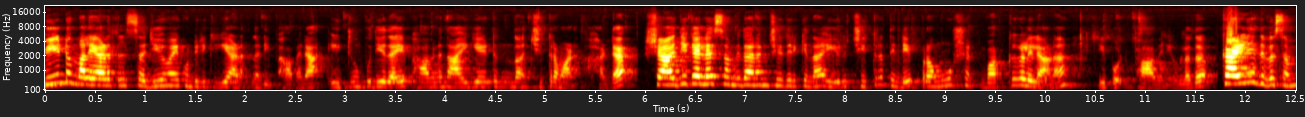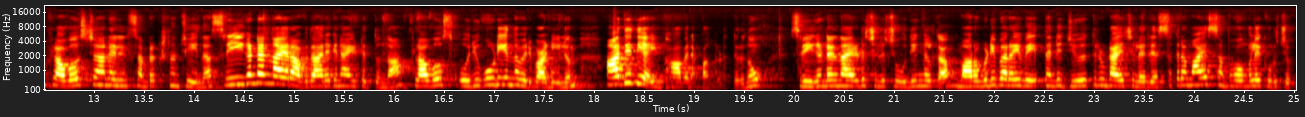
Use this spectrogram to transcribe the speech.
വീണ്ടും മലയാളത്തിൽ സജീവമായി കൊണ്ടിരിക്കുകയാണ് നടി ഭാവന. ഏറ്റവും പുതിയതായി ഭാവന നായികയായിട്ട് നിന്ന ചിത്രമാണ് ഹണ്ട്. ഷാജി കല സംവിധാനം ചെയ്തിരിക്കുന്ന ഈ ഒരു ചിത്രത്തിന്റെ പ്രൊമോഷൻ വർക്കുകളിലാണ് ഇപ്പോൾ ഭാവനയുള്ളത്. കഴിഞ്ഞ ദിവസം ഫ്ലവേഴ്സ് ചാനലിൽ സംപ്രേഷണം ചെയ്യുന്ന ശ്രീകണ്ഠൻ നായർ അവതാരകനായിട്ടെത്തുന്ന ഫ്ലവേഴ്സ് ഒരു കോടി എന്ന പരിപാടിയിലും അതിഥിയായി ഭാവന പങ്കെടുത്തിരുന്നു. ശ്രീകണ്ഠൻ നായരുടെ ചില ചോദ്യങ്ങൾക്ക് മറുപടി പറയവേ തന്റെ ജീവിതത്തിലുണ്ടായ ചില രസകരമായ സംഭവങ്ങളെക്കുറിച്ചും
